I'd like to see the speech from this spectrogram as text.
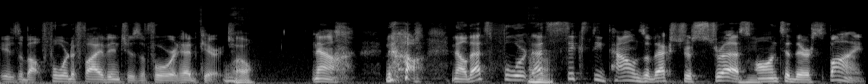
is about four to five inches of forward head carriage. Wow. Now, now, now that's 4 uh-huh. That's 60 pounds of extra stress mm-hmm. onto their spine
